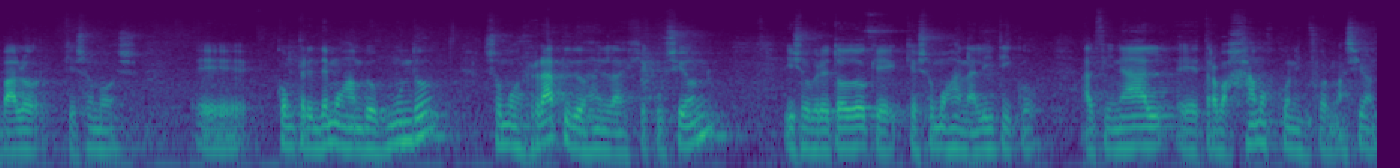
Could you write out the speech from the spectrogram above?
valor, que somos, eh, comprendemos ambos mundos, somos rápidos en la ejecución y sobre todo que, somos analíticos. Al final eh, trabajamos con información.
